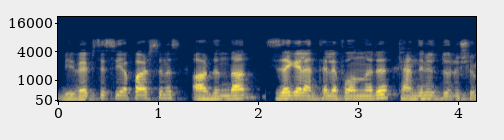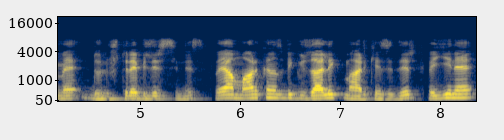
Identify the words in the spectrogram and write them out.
bir web sitesi yaparsınız. Ardından size gelen telefonları kendiniz dönüşüme dönüştürebilirsiniz. Veya markanız bir güzellik merkezidir ve yine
